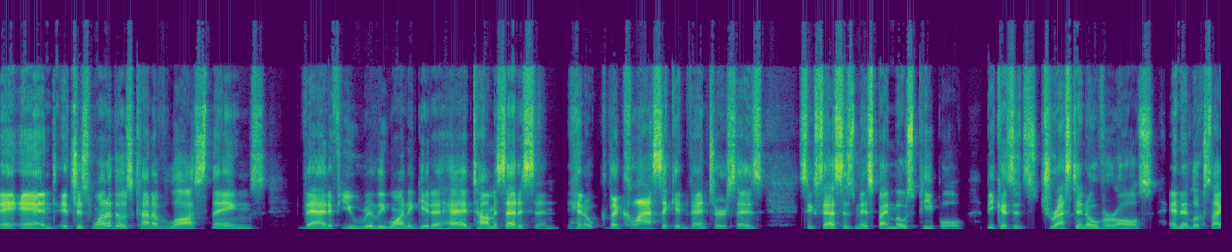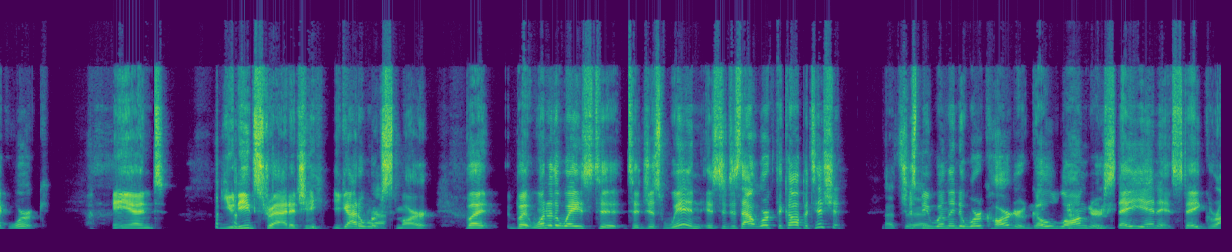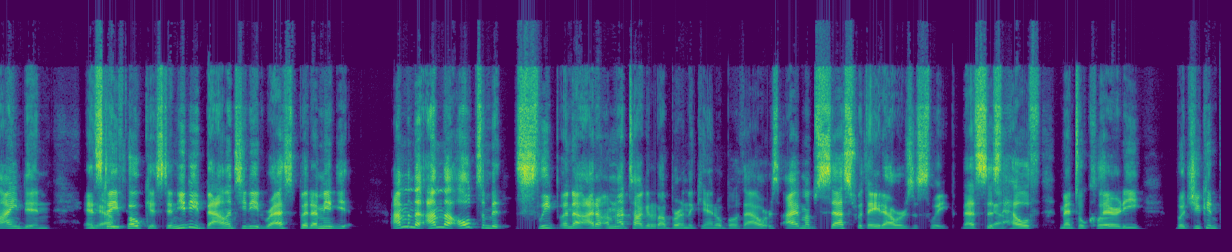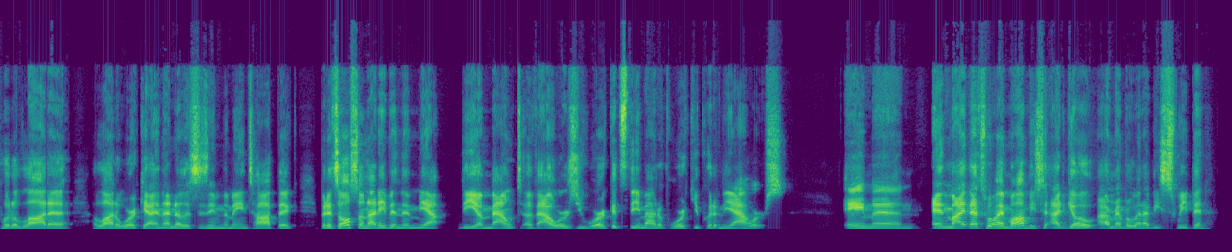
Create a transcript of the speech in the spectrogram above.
and it's just one of those kind of lost things that if you really want to get ahead thomas edison you know the classic inventor says success is missed by most people because it's dressed in overalls and it looks like work. And you need strategy. You got to work smart. But but one of the ways to to just win is to just outwork the competition. That's just it. be willing to work harder go longer stay in it stay grinding and Yeah. stay focused. And you need balance you need rest but i mean i'm in the i'm the ultimate sleep and i don't i'm not talking about burn the candle both hours i'm obsessed with eight hours of sleep that's just Yeah. health mental clarity but you can put a lot of a lot of work out and i know this isn't even the main topic but it's also not even the, the amount of hours you work it's the amount of work you put in the hours Amen. and my that's what my mom used to I'd go, I remember when I'd be sweeping.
